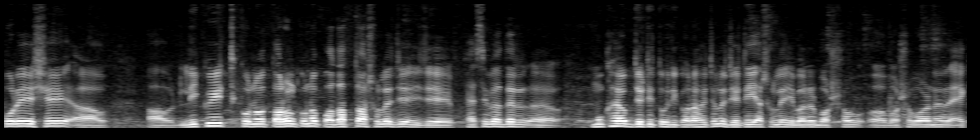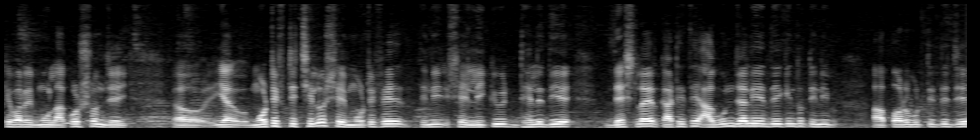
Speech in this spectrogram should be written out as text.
পরে এসে লিকুইড কোনো তরল কোনো পদার্থ আসলে যে, এই যে ফ্যাসিবাদের মুখায়ব যেটি তৈরি করা হয়েছিল, যেটি আসলে এবারের বর্ষ বর্ষবরণের একেবারে মূল আকর্ষণ যেই ইয়া মোটিভটি ছিল, সেই মোটিভে তিনি সেই লিকুইড ঢেলে দিয়ে দেশলাইয়ের কাঠিতে আগুন জ্বালিয়ে দিয়ে কিন্তু তিনি পরবর্তীতে যে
